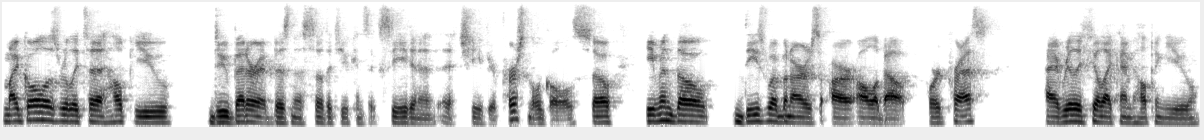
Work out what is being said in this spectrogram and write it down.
My goal is really to help you do better at business so that you can succeed and achieve your personal goals. So even though these webinars are all about WordPress, I really feel like I'm helping you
